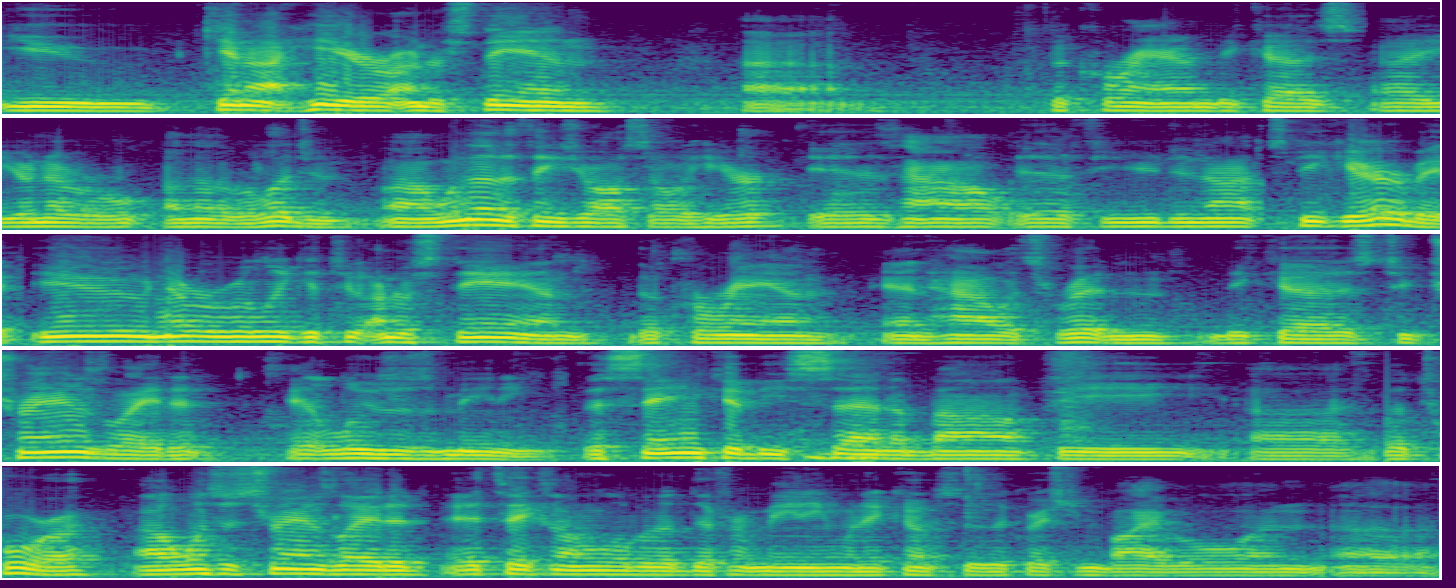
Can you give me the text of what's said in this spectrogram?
you cannot hear or understand uh, the Quran because uh, you're never another religion. Uh, one of the things you also hear is how if you do not speak Arabic, you never really get to understand the Quran and how it's written because to translate it it loses meaning. The same could be said about the uh, the Torah. Uh, once it's translated, it takes on a little bit of different meaning when it comes to the Christian Bible, and uh, uh,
